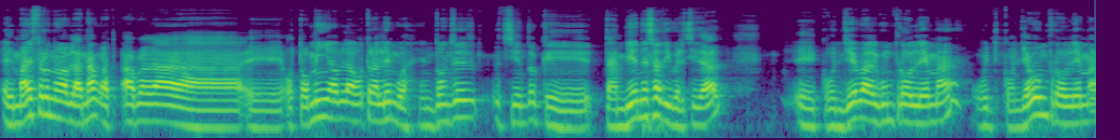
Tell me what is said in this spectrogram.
el maestro no habla náhuatl, habla eh, otomí, habla otra lengua. Entonces siento que también esa diversidad eh, conlleva algún problema, o conlleva un problema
